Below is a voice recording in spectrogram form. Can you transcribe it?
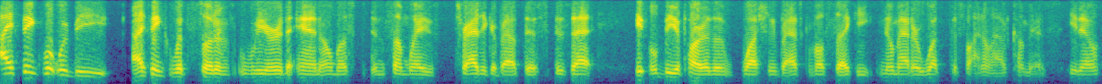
I think what would be I think what's sort of weird and almost in some ways tragic about this is that it will be a part of the Washington basketball psyche no matter what the final outcome is. You know,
